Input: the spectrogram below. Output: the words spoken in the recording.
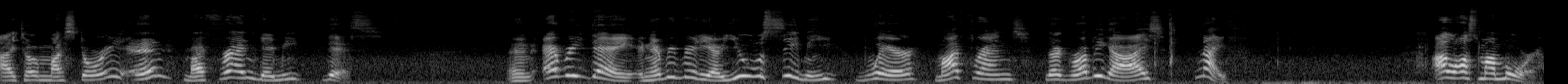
I told him my story, and my friend gave me this. And every day in every video, you will see me wear my friend's, the grumpy guy's, knife. I lost my Mora.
